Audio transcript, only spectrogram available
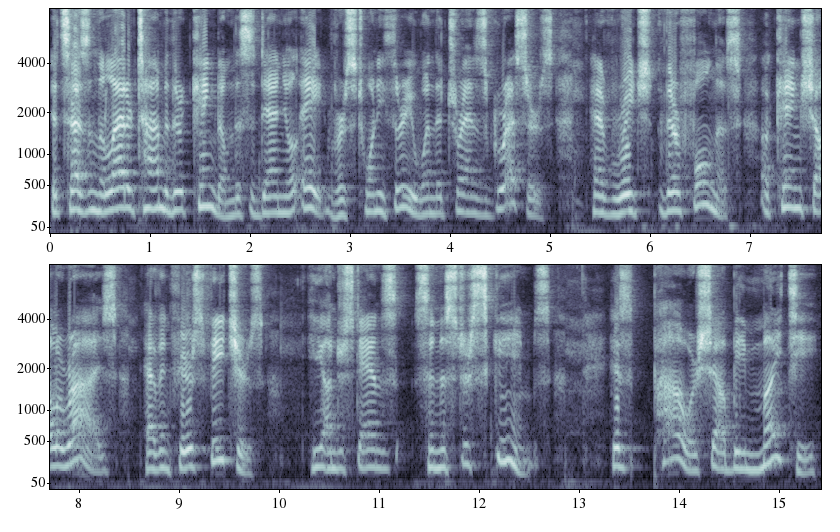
It says, In the latter time of their kingdom, this is Daniel 8, verse 23, when the transgressors have reached their fullness, a king shall arise, having fierce features. He understands sinister schemes. His power shall be mighty,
